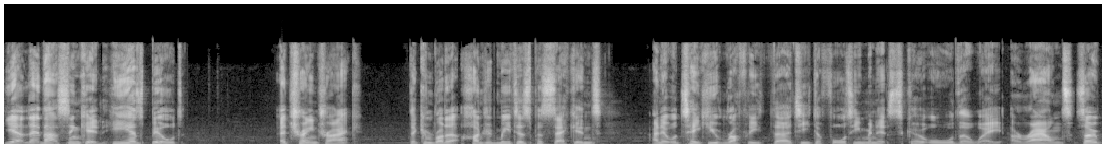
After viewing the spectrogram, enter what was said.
Yeah, let that sink in. He has built a train track that can run at 100 meters per second and it will take you roughly 30 to 40 minutes to go all the way around. So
